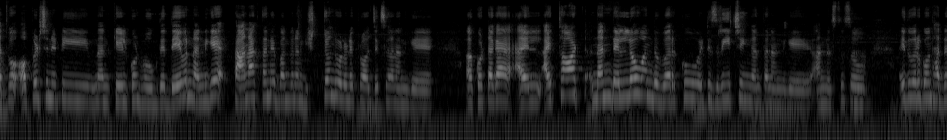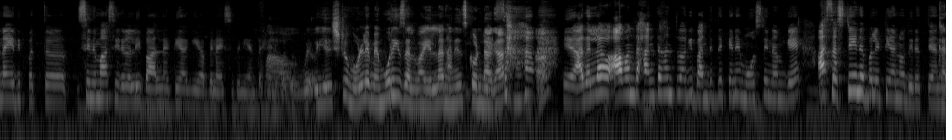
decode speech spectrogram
ಅಥವಾ ಆಪರ್ಚುನಿಟಿ ನಾನು ಕೇಳ್ಕೊಂಡು ಹೋಗದೆ ದೇವರು ನನಗೆ ತಾನಾಗ್ತಾನೆ ಬಂದು ನನಗೆ ಇಷ್ಟೊಂದು ಒಳ್ಳೊಳ್ಳೆ ಪ್ರಾಜೆಕ್ಟ್ಸ್ ಎಲ್ಲ ನನಗೆ ಕೊಟ್ಟಾಗ ಐ ಐ ಥಾಟ್ ನಂದೆಲ್ಲೋ ಒಂದು ವರ್ಕು ಇಟ್ ಇಸ್ ರೀಚಿಂಗ್ ಅಂತ ನನಗೆ ಅನ್ನಿಸ್ತು. ಸೊ ಇದುವರೆಗೂ ಒಂದು ಹದಿನೈದು ಇಪ್ಪತ್ತು ಸಿನಿಮಾ ಸೀರಿಯಲ್ ಅಲ್ಲಿ ಬಾಲ್ನಟಿಯಾಗಿ ಅಭಿನಯಿಸಿದೀನಿ ಅಂತ ಹೇಳ್ಬೋದು. ಎಷ್ಟು ಒಳ್ಳೆ ಮೆಮೊರೀಸ್ ಅಲ್ವಾ ಎಲ್ಲ ನೆನೆಸ್ಕೊಂಡಾಗ. ಅದೆಲ್ಲ ಆ ಒಂದು ಹಂತ ಹಂತವಾಗಿ ಬಂದಿದ್ದಕ್ಕೇನೆ ಮೋಸ್ಟ್ಲಿ ನಮ್ಗೆ ಆ ಸಸ್ಟೈನಬಿಲಿಟಿ ಅನ್ನೋದಿರುತ್ತೆ ಅಂತ.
